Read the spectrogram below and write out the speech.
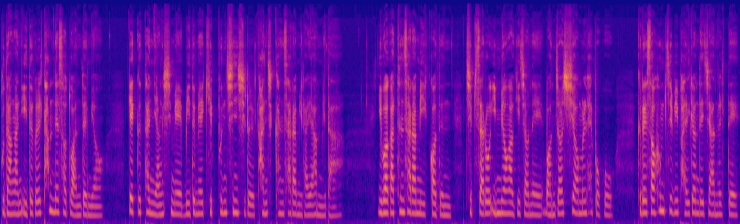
부당한 이득을 탐내서도 안 되며 깨끗한 양심의 믿음의 깊은 진실을 간직한 사람이라야 합니다. 이와 같은 사람이 있거든 집사로 임명하기 전에 먼저 시험을 해보고 그래서 흠집이 발견되지 않을 때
